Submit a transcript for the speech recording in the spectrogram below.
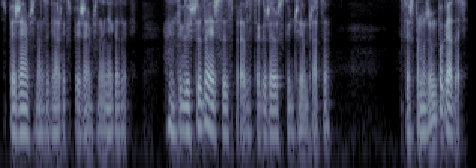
Spojrzałem się na zegarek, spojrzałem się na niego tak. Ty gościu dajesz sobie sprawę z tego, że już skończyłem pracę. Chcesz, to możemy pogadać.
